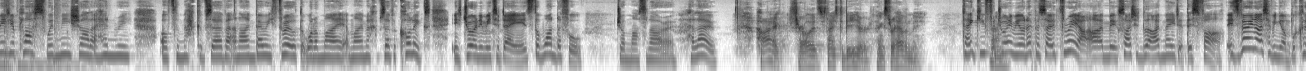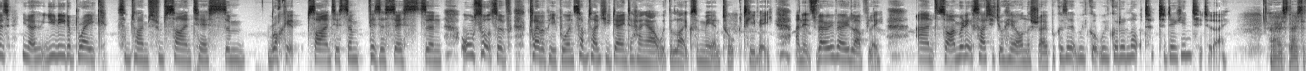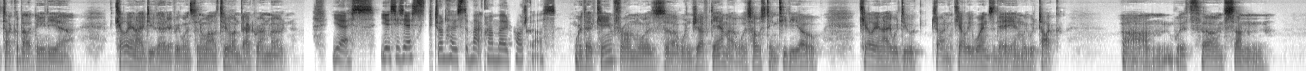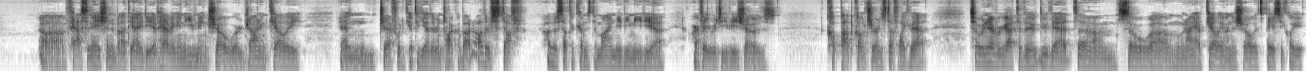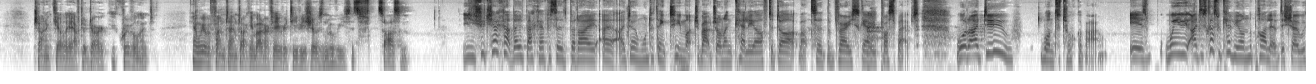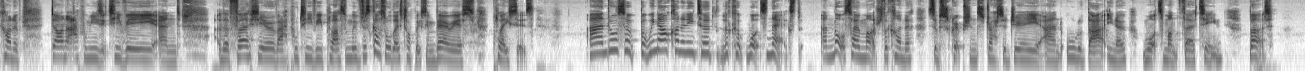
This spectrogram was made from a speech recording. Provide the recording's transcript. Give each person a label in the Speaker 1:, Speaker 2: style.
Speaker 1: Media Plus with me, Charlotte Henry of the Mac Observer, and I'm very thrilled that one of my, my Mac Observer colleagues is joining me today. It's the wonderful John Martellaro. Hello.
Speaker 2: Hi, Charlotte. It's nice to be here. Thanks for having me.
Speaker 1: Thank you for um, joining me on episode three. I, am excited that I've made it this far. It's very nice having you on because, you know, you need a break sometimes from scientists and rocket scientists and physicists and all sorts of clever people. And sometimes you deign to hang out with the likes of me and talk TV. And it's very, very lovely. And so I'm really excited you're here on the show because uh, we've got, we've got a lot to dig into today.
Speaker 2: Uh, it's nice to talk about media. Kelly and I do that every once in a while too on background mode.
Speaker 1: Yes, yes, yes, yes. John hosts the Background Mode podcast.
Speaker 2: Where that came from was uh, when Jeff Gamet was hosting TDO. Kelly and I would do John and Kelly Wednesday, and we would talk um, with uh, some uh, fascination about the idea of having an evening show where John and Kelly and Jeff would get together and talk about other stuff, other stuff that comes to mind, maybe media, our favorite TV shows, pop culture, and stuff like that. So we never got to do, do that. Um, so um, when I have Kelly on the show, it's basically John and Kelly After Dark equivalent. And we have a fun time talking about our favorite TV shows and movies. It's, it's awesome.
Speaker 1: You should check out those back episodes, but I, I, I don't want to think too much about John and Kelly After Dark. That's a very scary prospect. What I do want to talk about is we I discussed with Kelly on the pilot of the show. We kind of done Apple Music TV and the first year of Apple TV Plus, and we've discussed all those topics in various places. And also, but we now kind of need to look at what's next. And not so much the kind of subscription strategy and all of that, you know, what's month 13, but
